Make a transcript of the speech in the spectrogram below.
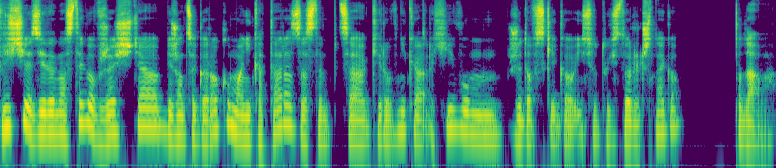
W liście z 11 września bieżącego roku Monika Taras, zastępca kierownika archiwum Żydowskiego Instytutu Historycznego, podała.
